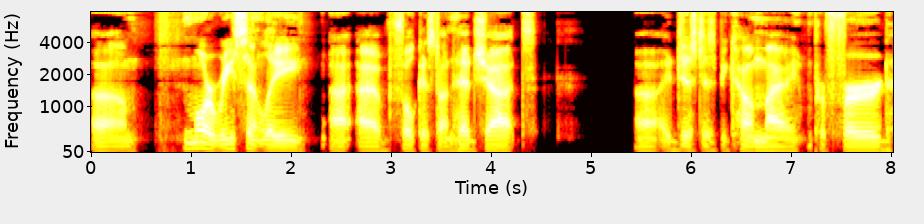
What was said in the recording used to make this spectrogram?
um, more recently I- I've focused on headshots. Uh, it just has become my preferred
